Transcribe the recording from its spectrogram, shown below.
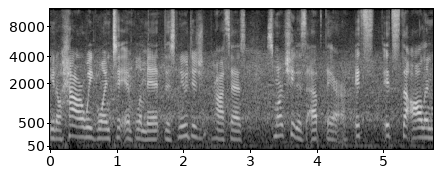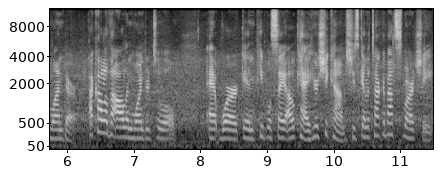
you know, how are we going to implement this new digital process? Smartsheet is up there. It's, it's the all-in-wonder. I call it the all-in-wonder tool at work and people say, okay, here she comes. She's going to talk about Smartsheet.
